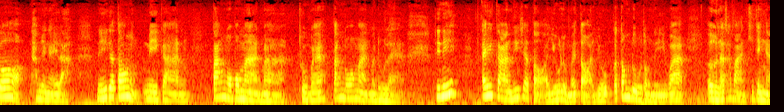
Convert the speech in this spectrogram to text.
ก็ทำยังไงล่ะ นี้ก็ต้องมีการตั้งงบประมาณมา ถูกไหมตั้งงบประมาณมาดูแล ทีนี้ไอ้การที่จะต่ออายุหรือไม่ต่ออายุก็ต้องดูตรงนี้ว่า เออรัฐบาลคิดยังไง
